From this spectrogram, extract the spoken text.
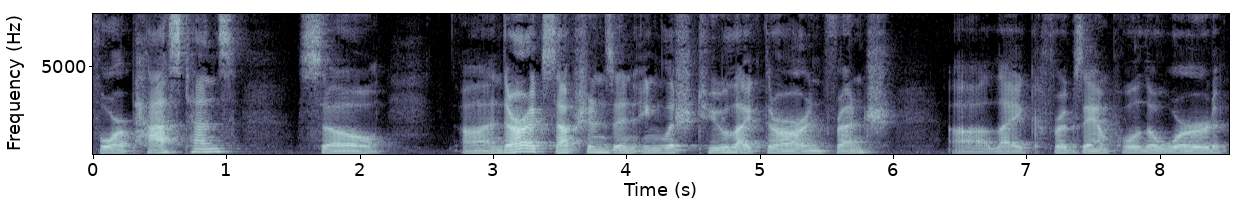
for past tense. So, uh, and there are exceptions in English too, like there are in French. Uh, like, for example, the word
